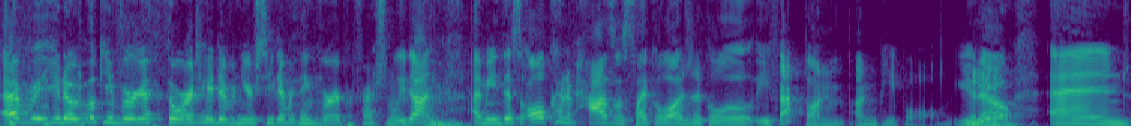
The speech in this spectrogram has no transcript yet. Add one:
every you know looking very authoritative in your seat everything very professionally done i mean this all kind of has a psychological effect on on people you know Yeah. and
